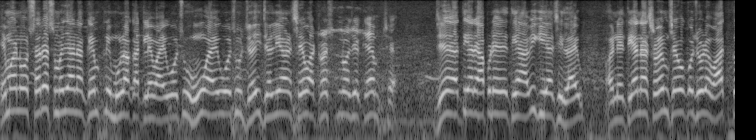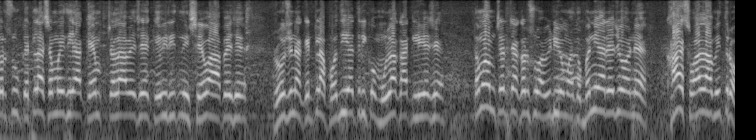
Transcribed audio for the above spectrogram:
એમાંનો સરસ મજાના કેમ્પની મુલાકાત લેવા આવ્યો છું. હું આવ્યો છું જય જલિયાણ સેવા ટ્રસ્ટનો જે કેમ્પ છે, જે અત્યારે આપણે ત્યાં આવી ગયા છીએ લાઈવ અને ત્યાંના સ્વયંસેવકો જોડે વાત કરશું, કેટલા સમયથી આ કેમ્પ ચલાવે છે, કેવી રીતની સેવા આપે છે રોજના કેટલા પદયાત્રિકો મુલાકાત લે છે. તમામ ચર્ચા કરશું આ વિડીયોમાં. તો બન્યા રહેજો અને ખાસ વાલા મિત્રો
